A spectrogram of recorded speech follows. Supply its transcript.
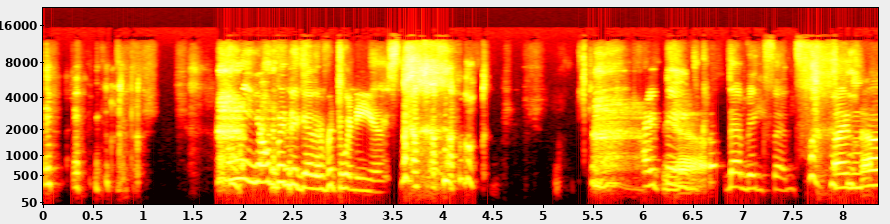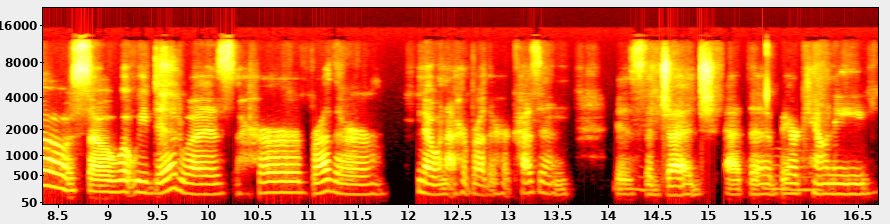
Y'all been together for 20 years. I think yeah. that makes sense. I know. So what we did was her brother, no, not her brother, her cousin is the judge at the oh. Bexar County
